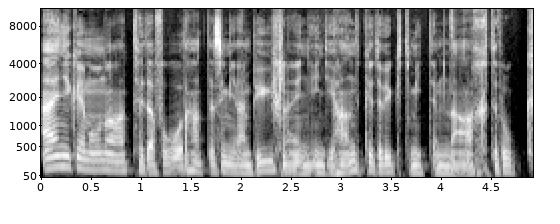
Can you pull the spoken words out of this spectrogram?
Einige Monate davor hatte sie mir ein Büchlein in die Hand gedrückt mit dem Nachdruck,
